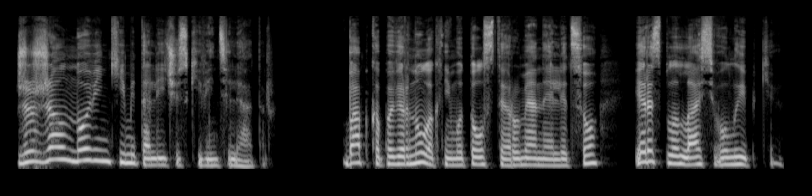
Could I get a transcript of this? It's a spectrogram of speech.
жужжал новенький металлический вентилятор. Бабка повернула к нему толстое румяное лицо и расплылась в улыбке.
